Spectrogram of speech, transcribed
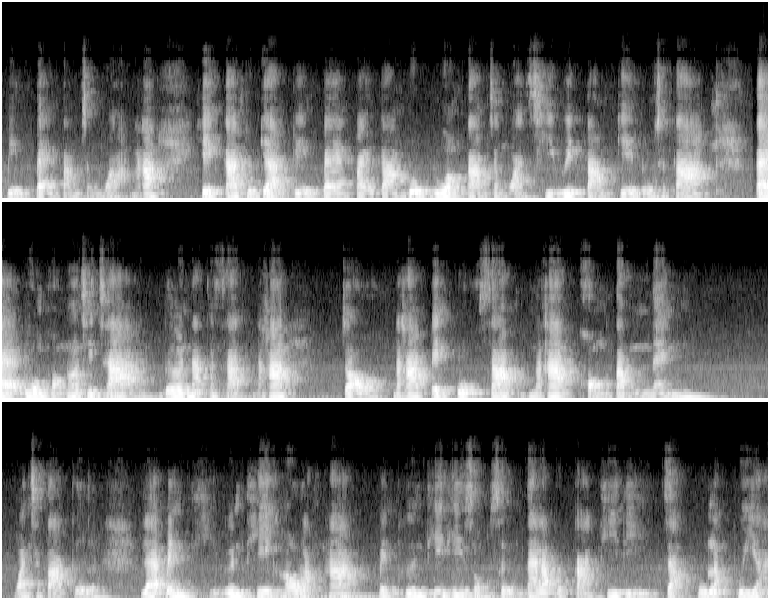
เปลี่ยนแปลงตามจังหวะนะคะ เหตุการณ์ทุกอย่างเปลี่ยนแปลงไปตามรูปดวงตามจังหวะชีวิตตามเกณฑ์ดวงชะตา แต่ดวงของน้องชิชาเดินนักษัตริย์นะคะจอนะคะเป็นกลุ่มทรัพย์นะคะของตำแหน่ง วันชะตาเกิด และเป็นพื้นที่เข้าหลักฮะเป็นพื้นที่ที่ส่งเสริมได้รับโอกาสที่ดีจากผู้หลักผู้ใหญ่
